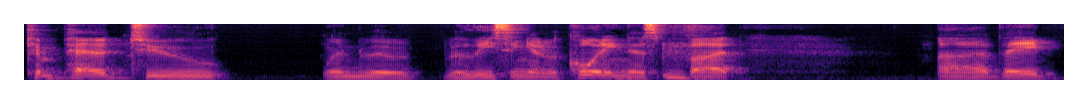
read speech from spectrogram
compared to when we are releasing and recording this. But uh, they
